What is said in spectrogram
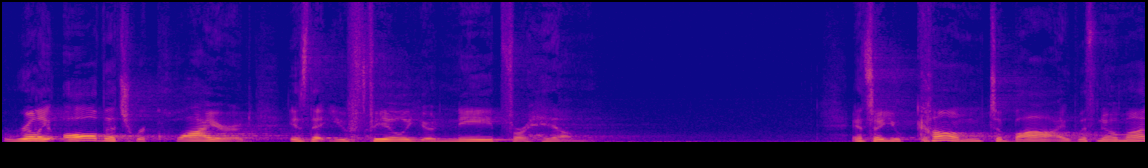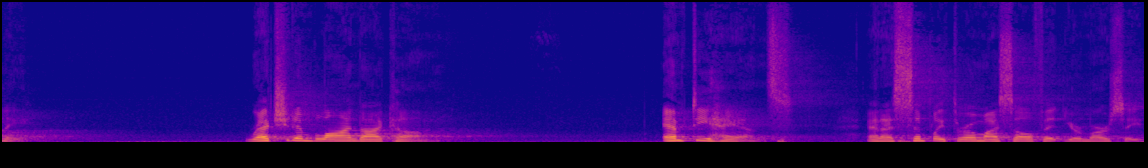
really all that's required is that you feel your need for Him. And so you come to buy with no money. Wretched and blind I come, empty hands, and I simply throw myself at your mercy.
